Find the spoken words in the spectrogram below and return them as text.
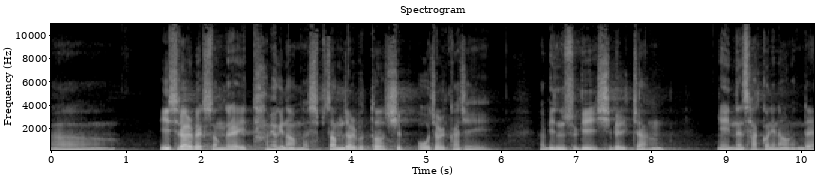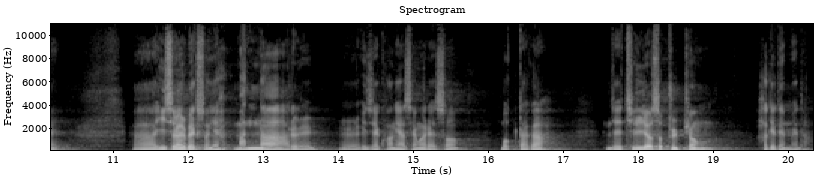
어, 이스라엘 백성들의 이 탐욕이 나옵니다. 13절부터 15절까지 민수기 11장에 있는 사건이 나오는데 이스라엘 백성이 만나를 이제 광야 생활에서 먹다가 이제 질려서 불평하게 됩니다.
